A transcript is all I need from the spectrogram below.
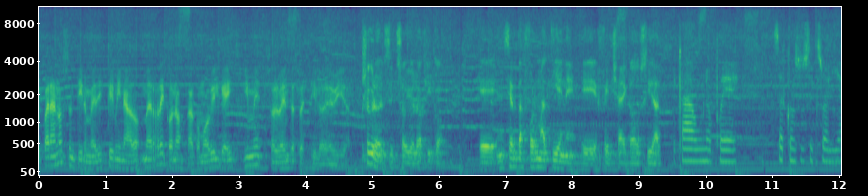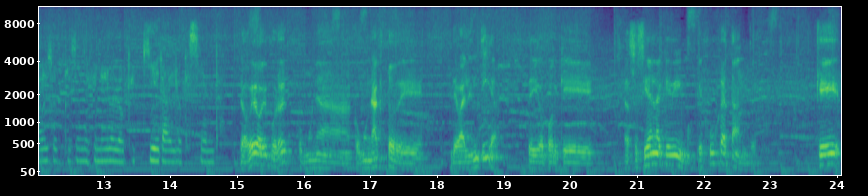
que para no sentirme discriminado me reconozca como Bill Gates y me solvente su estilo de vida. Yo creo que el sexo biológico eh, en cierta forma tiene eh, fecha de caducidad. Cada uno puede hacer con su sexualidad y su expresión de género lo que quiera y lo que sienta. Lo veo hoy por hoy como, una, como un acto de, valentía, te digo, porque la sociedad en la que vivimos, que juzga tanto, que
